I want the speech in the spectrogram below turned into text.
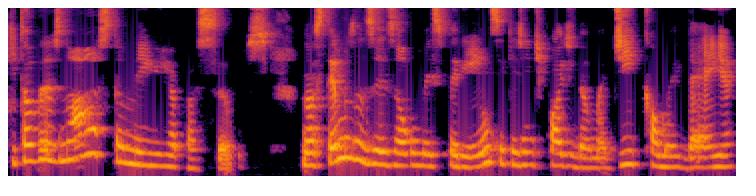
que talvez nós também já passamos. Nós temos, às vezes, alguma experiência que a gente pode dar uma dica, uma ideia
